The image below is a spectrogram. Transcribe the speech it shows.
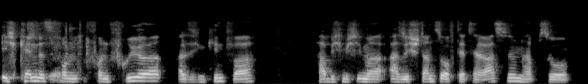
ich kenne das von, von früher, als ich ein Kind war, habe ich mich immer, also ich stand so auf der Terrasse und habe so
